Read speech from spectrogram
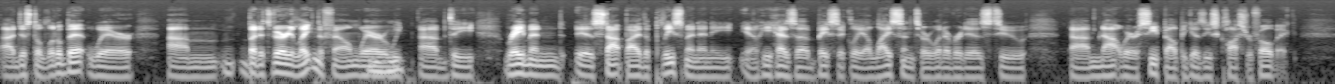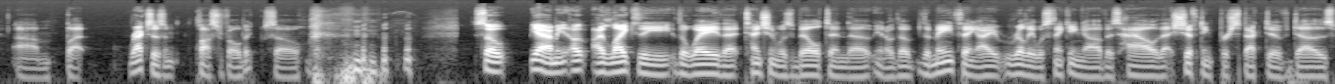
uh, just a little bit where. Um, but it's very late in the film where we uh, the Raymond is stopped by the policeman and he you know he has a basically a license or whatever it is to um, not wear a seatbelt because he's claustrophobic. Um, but Rex isn't claustrophobic, so so yeah, I mean, I, I like the the way that tension was built, and uh, you know, the the main thing I really was thinking of is how that shifting perspective does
